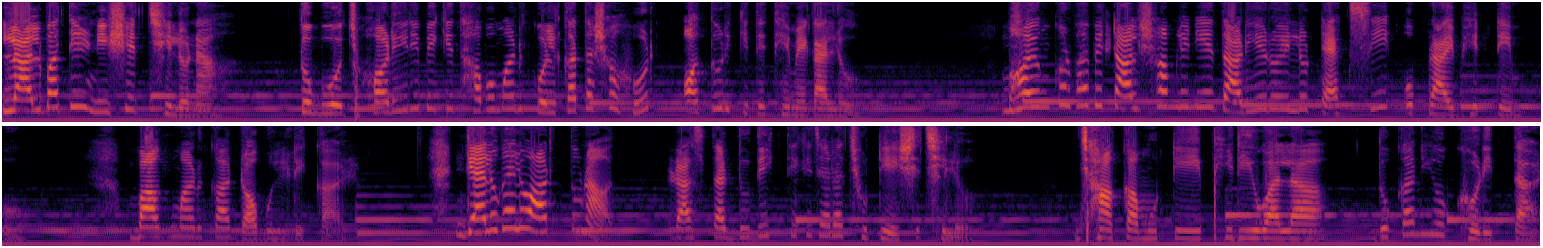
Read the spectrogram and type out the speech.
লালবাতির নিষেধ ছিল না। তবুও ঝড়ের বেগে ধাবমান কলকাতা শহর অতর্কিতে থেমে গেল। ভয়ঙ্করভাবে টাল সামলে নিয়ে দাঁড়িয়ে রইল ট্যাক্সি ও প্রাইভেট টেম্পো। বাগমার্কা ডবল ডেকার। গেল গেল আর্তনাদ। রাস্তার দুদিক থেকে যারা ছুটে এসেছিল। ঝাঁকামুটে ফিরিওয়ালা, দোকানি ও খরিদ্দার।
